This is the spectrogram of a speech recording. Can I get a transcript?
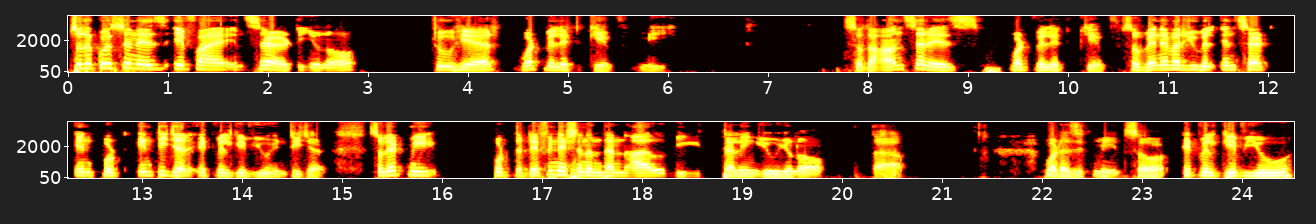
so the question is if I insert you know 2 here what will it give me? So the answer is what will it give? So whenever you will insert input integer it will give you integer. So let me put the definition and then I'll be telling you, you know, the what does it mean. So it will give you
